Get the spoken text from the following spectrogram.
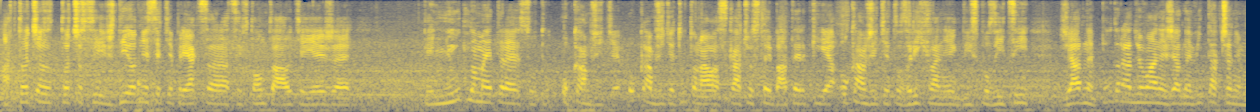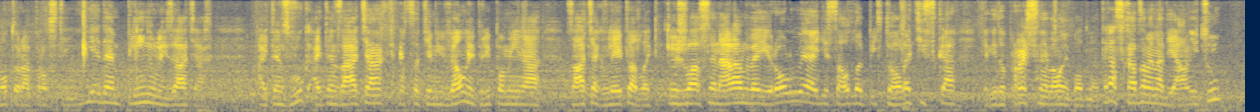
a to čo, to, čo si vždy odnesiete pri akcelerácii v tomto aute je, že tie newtonometre sú tu okamžite, okamžite tuto na vás skáču z tej baterky a okamžite to zrýchlenie k dispozícii. Žiadne podraďovanie, žiadne vytačenie motora, proste jeden plynulý záťah. Aj ten zvuk, aj ten záťah v podstate mi veľmi pripomína záťah v lietadle. Keď už vlastne na runway roluje a ide sa odlepiť z toho letiska, tak je to presne veľmi podobné. Teraz schádzame na diálnicu.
